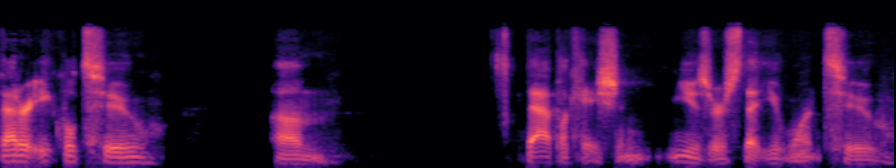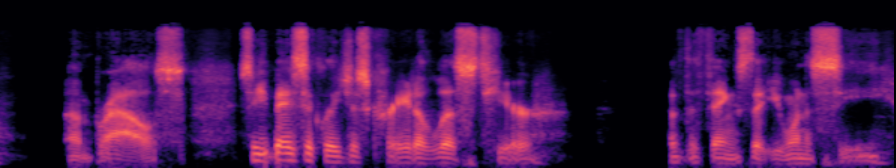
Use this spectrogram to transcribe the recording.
that are equal to um, the application users that you want to um, browse. So you basically just create a list here of the things that you want to see.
